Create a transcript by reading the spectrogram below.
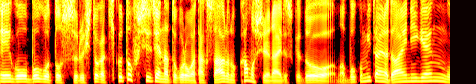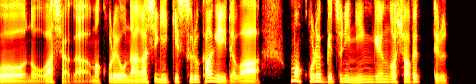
英語を母語とする人が聞くと不自然なところがたくさんあるのかもしれないですけど、まあ、僕みたいな第二言語の話者が、まあ、これを流し聞きする限りでは、まあこれ別に人間が喋ってるって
